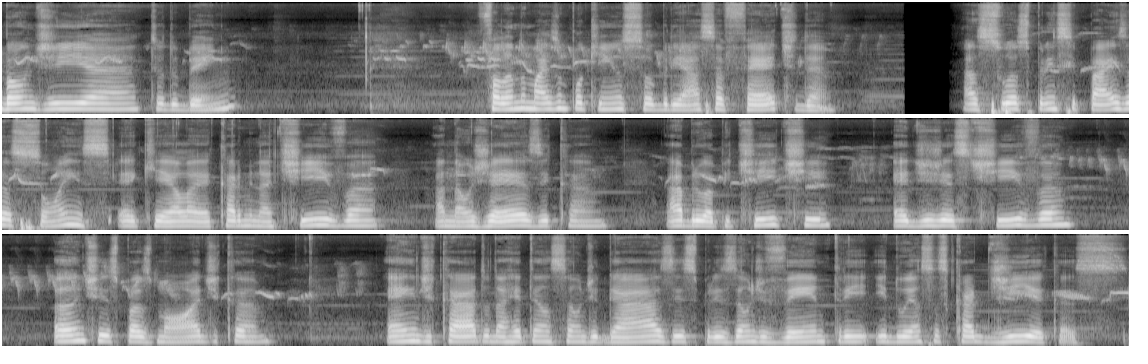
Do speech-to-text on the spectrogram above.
Bom dia, tudo bem? Falando mais um pouquinho sobre a safétida, as suas principais ações é que ela é carminativa, analgésica, abre o apetite, é digestiva, antiespasmódica, é indicado na retenção de gases, prisão de ventre e doenças cardíacas.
